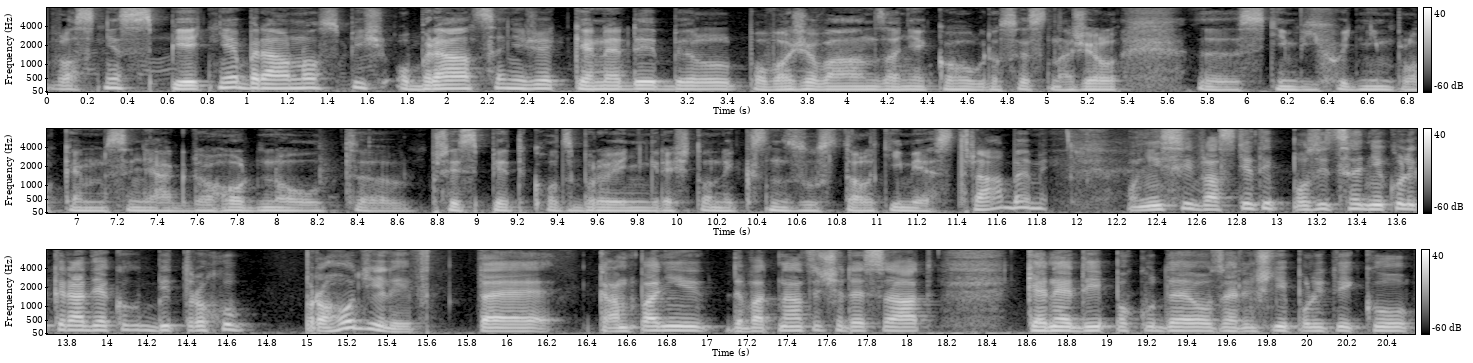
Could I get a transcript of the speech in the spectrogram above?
vlastně zpětně bráno spíš obráceně, že Kennedy byl považován za někoho, kdo se snažil eh, s tím východním blokem se nějak dohodnout, eh, přispět k odzbrojení, kdežto Nixon zůstal tím jestřábem? Oni si vlastně ty pozice několikrát jako by trochu prohodili v té kampani 1960 Kennedy, pokud jde o zahraniční politiku,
